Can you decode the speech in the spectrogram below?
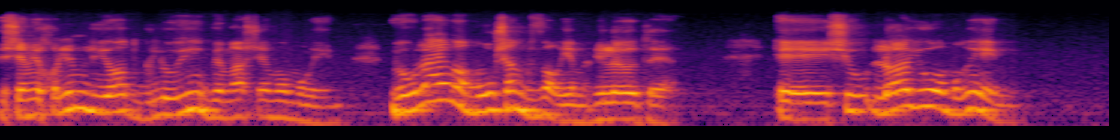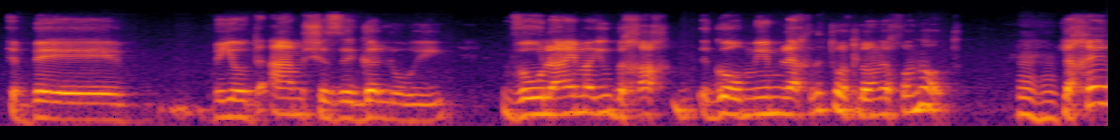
ושהם יכולים להיות גלויים במה שהם אומרים, ואולי הם אמרו שם דברים, אני לא יודע, אה, שלא היו אומרים ב... ביודעם שזה גלוי, ואולי הם היו בכך גורמים להחלטות לא נכונות. לכן,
